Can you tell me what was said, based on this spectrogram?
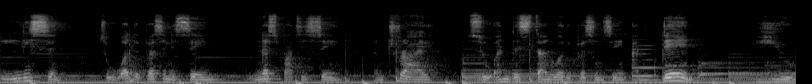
Listen to what the person is saying the next party is saying and try to understand what the person is saying and then you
